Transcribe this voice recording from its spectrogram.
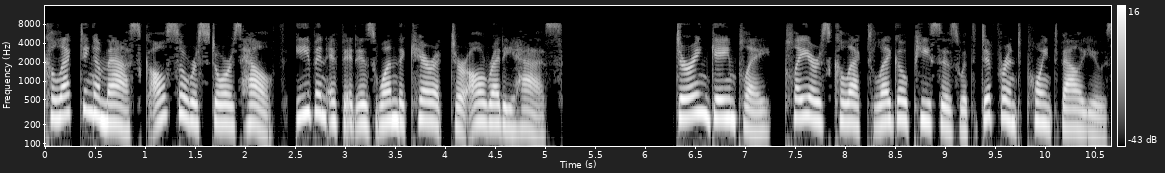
Collecting a mask also restores health, even if it is one the character already has. During gameplay, players collect LEGO pieces with different point values.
